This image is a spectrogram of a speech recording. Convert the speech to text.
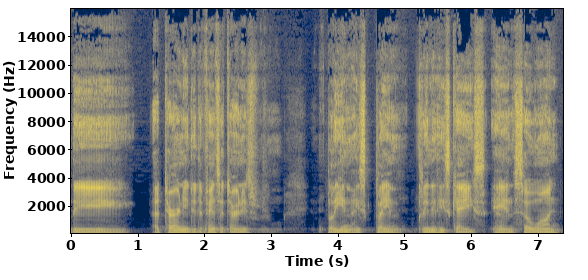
The attorney, the defense attorney, is pleading his playing pleading his case and so on.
